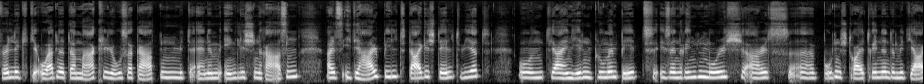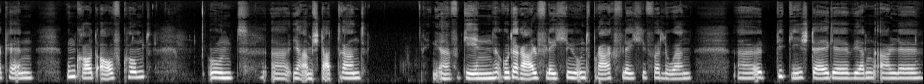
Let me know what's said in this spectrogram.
völlig geordneter, makelloser Garten mit einem englischen Rasen als Idealbild dargestellt wird. Und ja, in jedem Blumenbeet ist ein Rindenmulch als äh, Bodenstreu drinnen, damit ja kein Unkraut aufkommt. Und äh, ja, am Stadtrand äh, gehen Ruderalflächen und Brachflächen verloren. Äh, die Gehsteige werden alle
